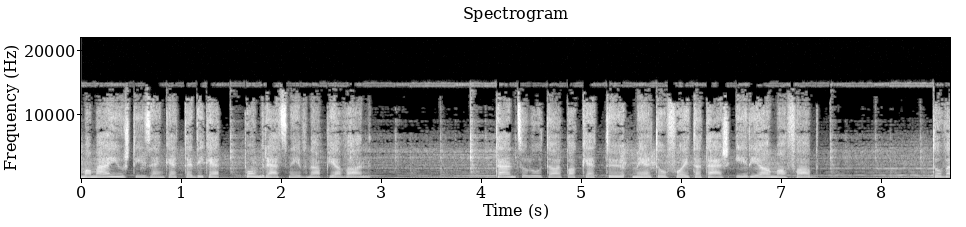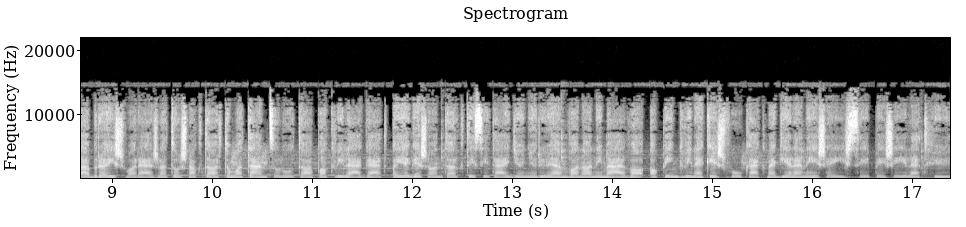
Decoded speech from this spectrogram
Ma május 12-e, Pongrác névnapja van. Táncoló talpak 2, méltó folytatás, írja a Mafab. Továbbra is varázslatosnak tartom a táncoló talpak világát, a jeges Antarktiszitáj gyönyörűen van animálva, a pingvinek és fókák megjelenése is szép és élethű.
